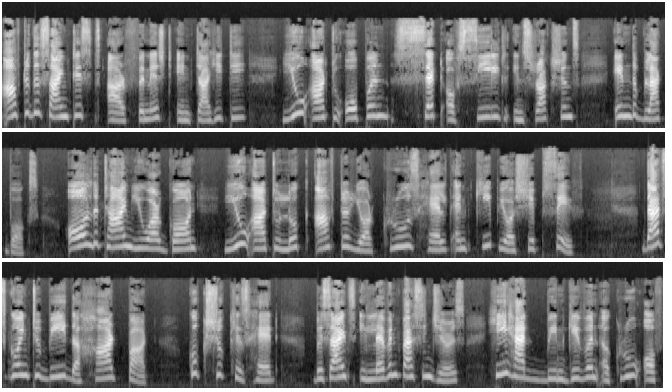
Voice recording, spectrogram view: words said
After the scientists are finished in Tahiti, you are to open set of sealed instructions in the black box. All the time you are gone, you are to look after your crew's health and keep your ship safe. That's going to be the hard part. Cook shook his head. Besides 11 passengers, he had been given a crew of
